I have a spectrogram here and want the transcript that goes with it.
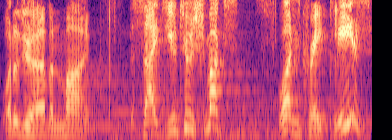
What did you have in mind? Besides you two schmucks, one crate, please.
